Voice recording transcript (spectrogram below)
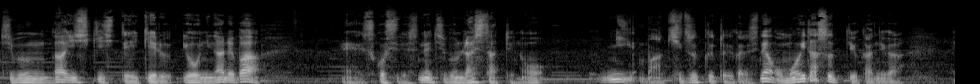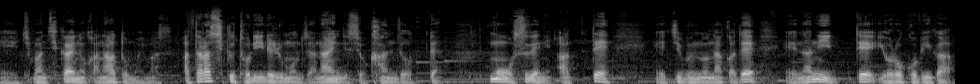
自分が意識していけるようになれば、えー、少しですね自分らしさっていうのをに、まあ、気づくというかですね思い出すっていう感じが、えー、一番近いのかなと思います。新しく取り入れるものじゃないんですよ感情って。もうすでにあって、えー、自分の中で、えー、何で喜びが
